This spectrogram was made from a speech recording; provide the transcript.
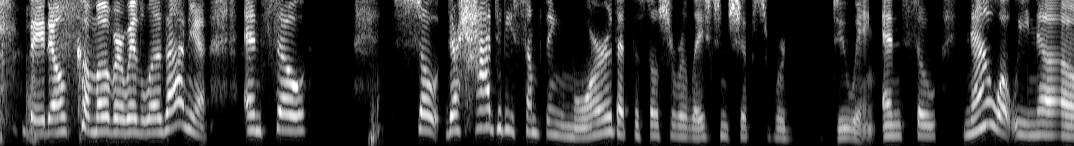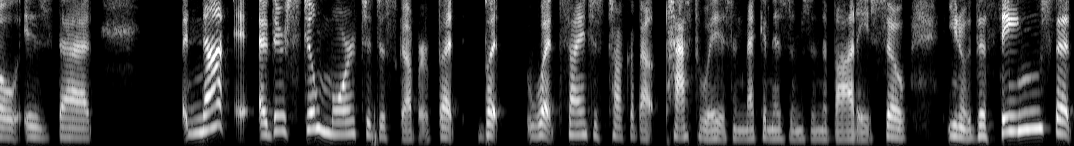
they don't come over with lasagna. And so so there had to be something more that the social relationships were doing. And so now what we know is that not uh, there's still more to discover, but but what scientists talk about pathways and mechanisms in the body so you know the things that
